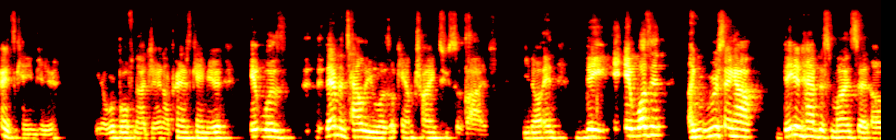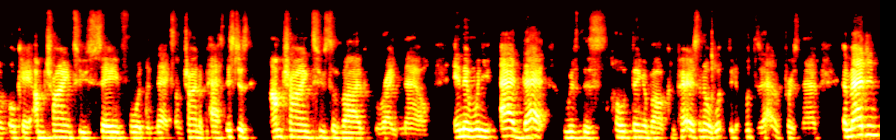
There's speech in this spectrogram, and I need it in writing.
parents came here, you know, we're both Nigerian. Our parents came here. It was their mentality was okay. I'm trying to survive, you know, and they it wasn't like we were saying how they didn't have this mindset of okay, I'm trying to save for the next. I'm trying to pass. It's just I'm trying to survive right now. And then when you add that with this whole thing about comparison, oh, what did what does that person have? Imagine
